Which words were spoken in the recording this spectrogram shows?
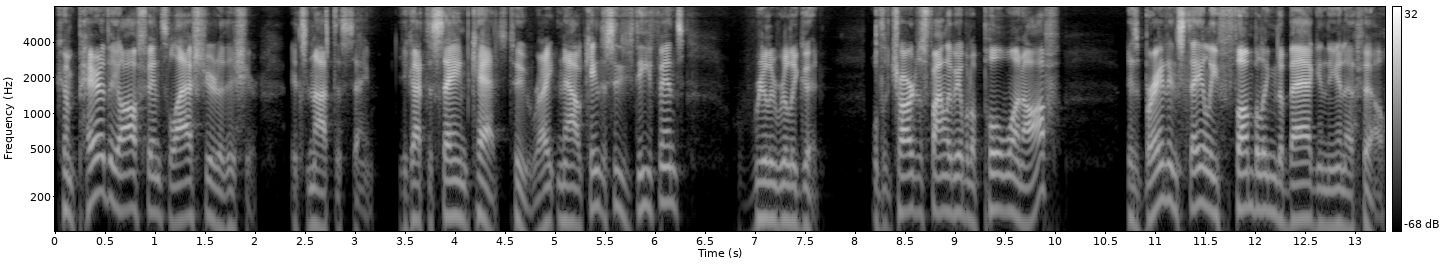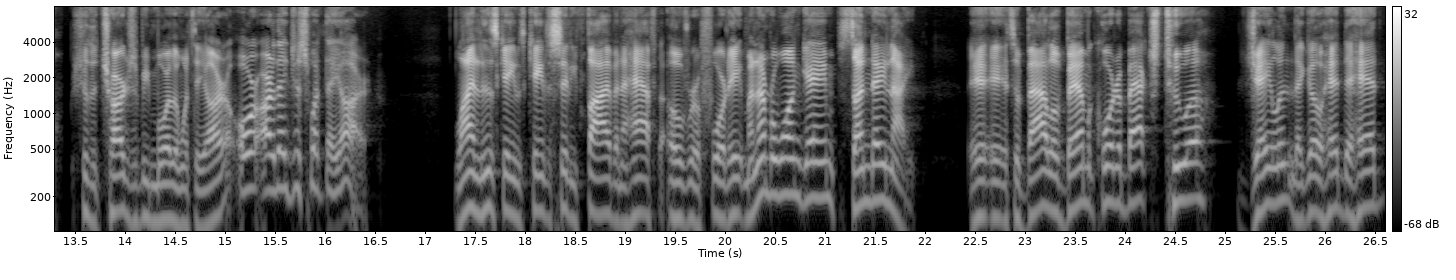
Compare the offense last year to this year. It's not the same. You got the same cats too, right? Now, Kansas City's defense, really, really good. Will the Chargers finally be able to pull one off? Is Brandon Staley fumbling the bag in the NFL? Should the Chargers be more than what they are, or are they just what they are? Line in this game is Kansas City five and a half to over a 48. My number one game, Sunday night. It's a battle of Bama quarterbacks, Tua, Jalen. They go head to head.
